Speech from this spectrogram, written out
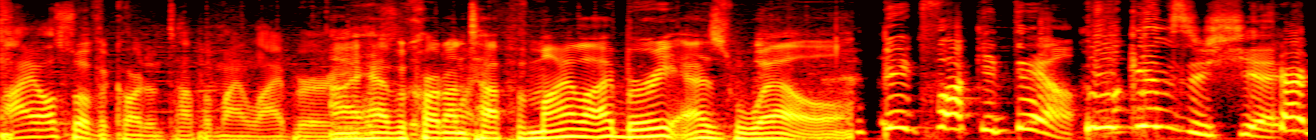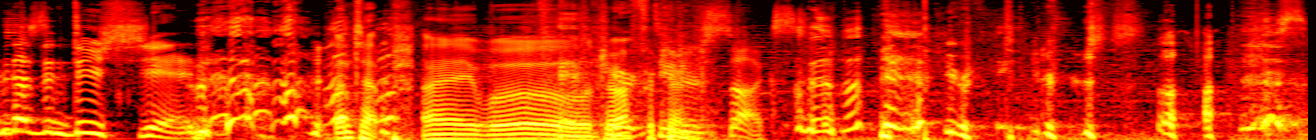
I also have a card on top of my library. I have a What's the card on top of my library as well. big fucking deal. Who gives a shit? Card doesn't do shit. Untap. I will draw for turn. sucks. Your Peter sucks.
